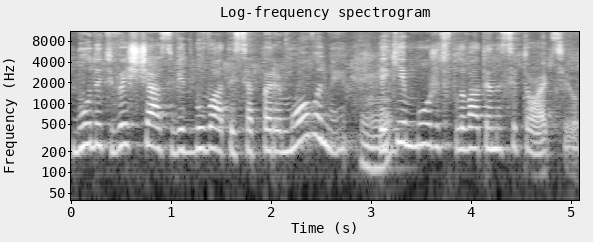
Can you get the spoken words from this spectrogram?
будуть весь час відбуватися перемовини, які можуть впливати на ситуацію.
